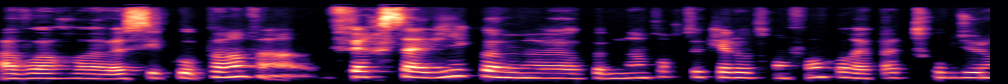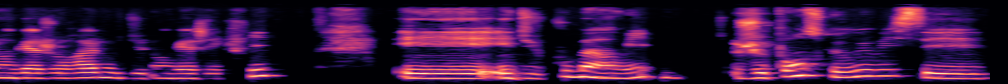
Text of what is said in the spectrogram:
avoir euh, ses copains, faire sa vie comme, euh, comme n'importe quel autre enfant qui n'aurait pas de trouble du langage oral ou du langage écrit. Et, du coup, ben oui, je pense que oui, oui, c'est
